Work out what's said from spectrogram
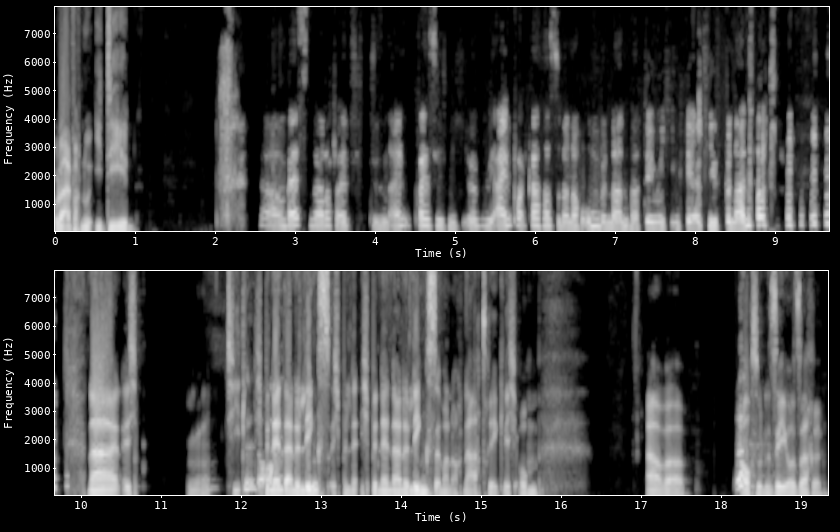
Oder einfach nur Ideen. Ja, am besten war doch als ich diesen ein, weiß ich nicht, irgendwie einen Podcast hast du dann auch umbenannt, nachdem ich ihn kreativ benannt hatte. Nein, ich. Hm, Titel? Ich Doch. benenne deine Links, ich, benenne, ich benenne deine Links immer noch nachträglich um. Aber auch so eine SEO-Sache.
